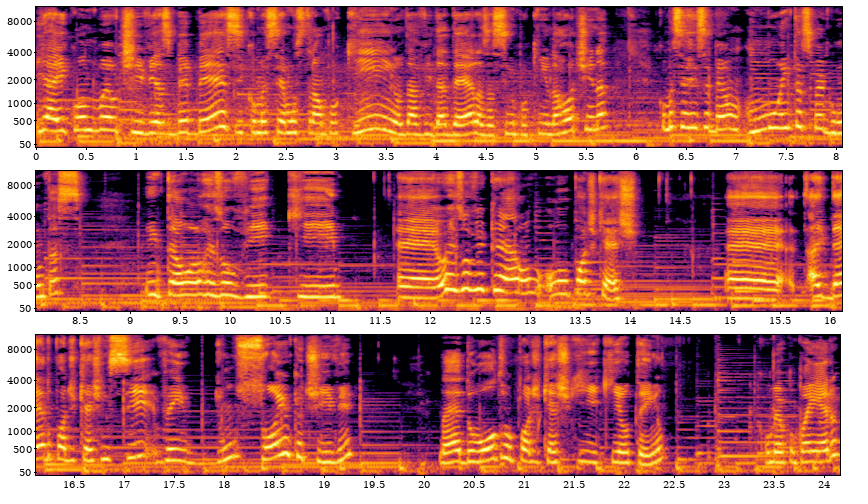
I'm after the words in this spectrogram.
E aí quando eu tive as bebês e comecei a mostrar um pouquinho da vida delas, assim, um pouquinho da rotina, comecei a receber muitas perguntas. Então eu resolvi que é, eu resolvi criar um, um podcast. É, a ideia do podcast em si vem de um sonho que eu tive, né? Do outro podcast que, que eu tenho com meu companheiro.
